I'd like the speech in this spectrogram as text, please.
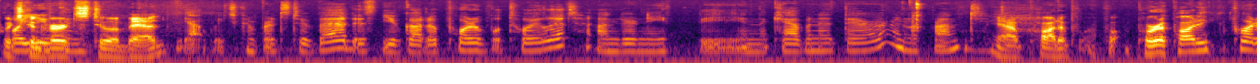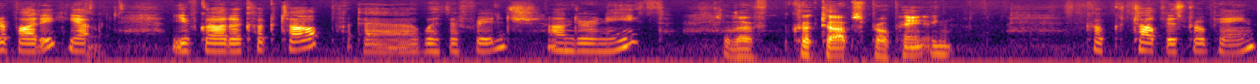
Which converts can, to a bed. Yeah, which converts to a bed. Is You've got a portable toilet underneath the in the cabinet there in the front. Yeah, porta, porta potty? Porta potty, yeah. You've got a cooktop uh, with a fridge underneath. So the cooktop's propane? Cooktop is propane.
